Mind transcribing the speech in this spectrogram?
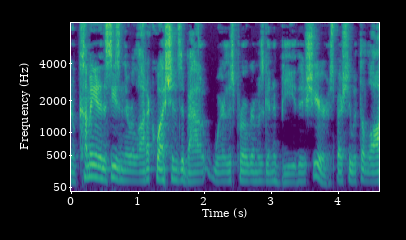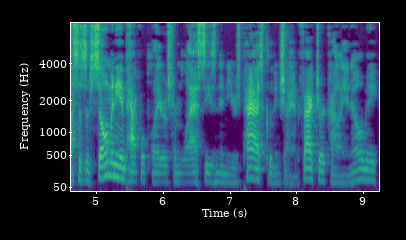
you know, coming into the season, there were a lot of questions about where this program was going to be this year, especially with the losses of so many impactful players from last season and years past, including Chyenne Factor, Kiley Naomi,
